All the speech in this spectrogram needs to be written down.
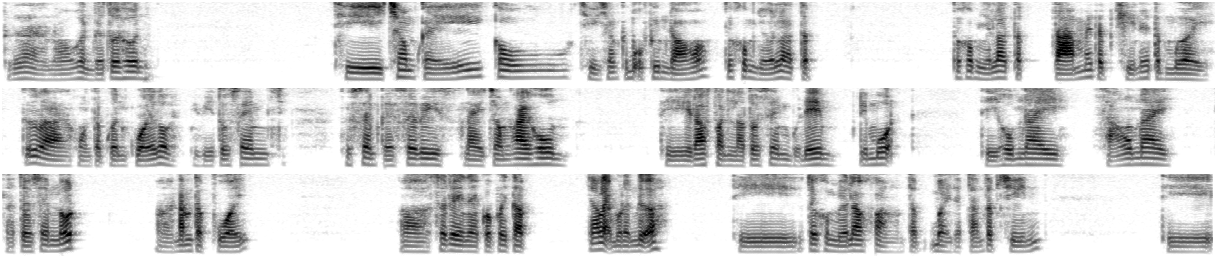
Thực ra là nó gần với tôi hơn. Thì trong cái câu chỉ trong cái bộ phim đó tôi không nhớ là tập tôi không nhớ là tập 8 hay tập 9 hay tập 10 tức là khoảng tập gần cuối rồi bởi vì tôi xem tôi xem cái series này trong hai hôm. Thì đa phần là tôi xem buổi đêm đêm muộn. Thì hôm nay sáng hôm nay là tôi xem nốt ờ, uh, 5 tập cuối. Uh, series này có 10 tập nhắc lại một lần nữa. Thì tôi không nhớ là khoảng tập 7 tập 8 tập 9 thì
